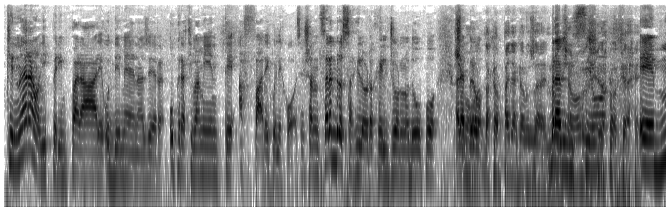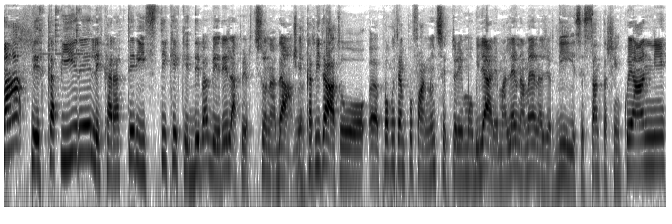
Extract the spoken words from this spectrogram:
che non erano lì per imparare o dei manager operativamente a fare quelle cose, cioè non sarebbero stati loro che il giorno dopo avrebbero... La campagna carosello. Bravissimo, diciamo okay. eh, ma per capire le caratteristiche che deve avere la persona da. Certo. Mi è certo. capitato eh, poco tempo fa, non settore immobiliare, ma lei è una manager di 65 anni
